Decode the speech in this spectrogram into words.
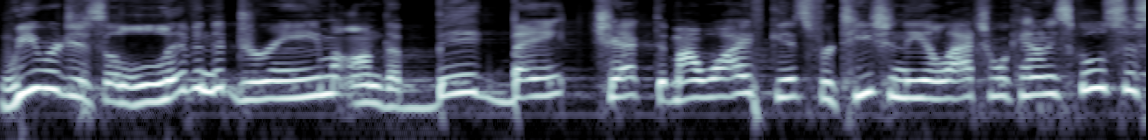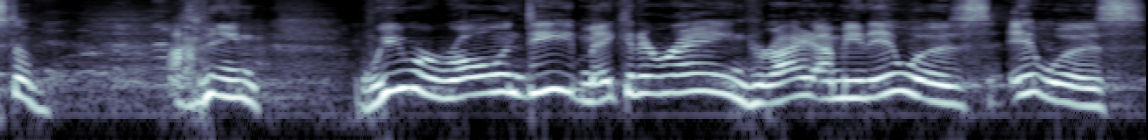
we were just living the dream on the big bank check that my wife gets for teaching the Alachua County school system. I mean, we were rolling deep, making it rain, right? I mean, it was, it was,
